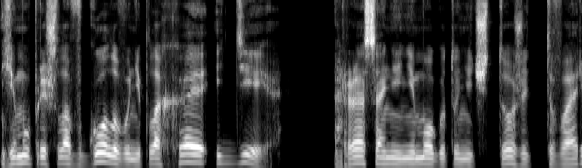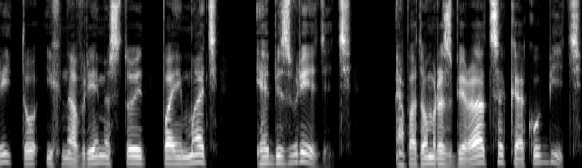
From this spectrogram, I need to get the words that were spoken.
Ему пришла в голову неплохая идея. Раз они не могут уничтожить тварей, то их на время стоит поймать и обезвредить, а потом разбираться, как убить.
